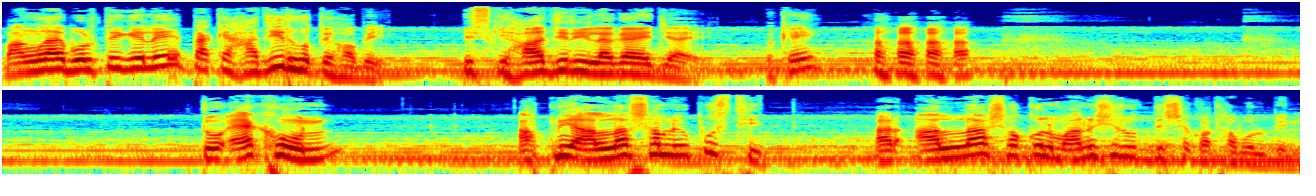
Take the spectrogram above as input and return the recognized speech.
বাংলায় বলতে গেলে তাকে হাজির হতে হবে, ইসকি হাজিরি লাগায় যায়, ওকে? তো এখন আপনি আল্লাহর সামনে উপস্থিত আর আল্লাহ সকল মানুষের উদ্দেশ্যে কথা বলবেন।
